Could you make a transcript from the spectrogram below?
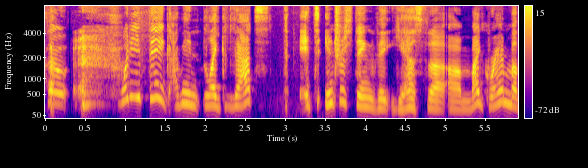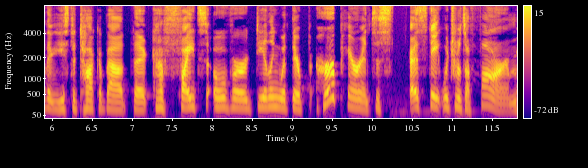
so what do you think? I mean, like that's it's interesting that yes, the um, my grandmother used to talk about the kind of fights over dealing with their her parents' estate, which was a farm,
